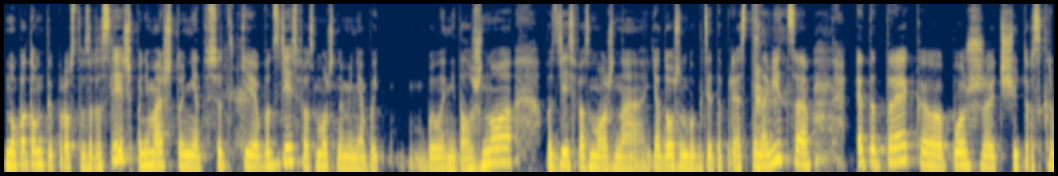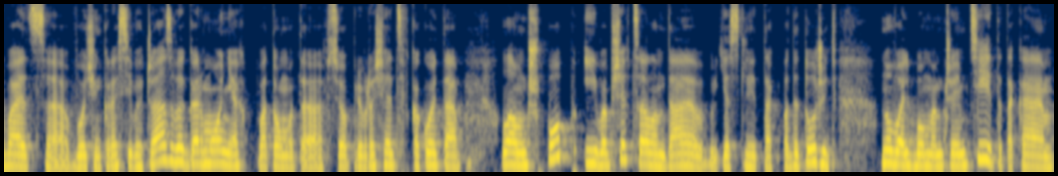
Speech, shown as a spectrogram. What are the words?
но потом ты просто взрослеешь, понимаешь, что нет, все-таки вот здесь, возможно, меня быть было не должно, вот здесь, возможно, я должен был где-то приостановиться. Этот трек э, позже чуть-чуть раскрывается в очень красивых джазовых гармониях, потом это все превращается в какой-то лаунж-поп, и вообще в целом, да, если так подытожить, новый альбом MGMT – это такая,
